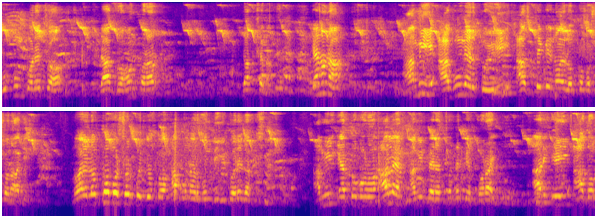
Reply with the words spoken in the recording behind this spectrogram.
হুকুম করেছ যা গ্রহণ করার যাচ্ছে না। কেননা, আমি আগুনের তৈরি আজ থেকে নয় লক্ষ বছর আগে। নয় লক্ষ বছর পর্যন্ত আপনার বন্দিগি করে যাচ্ছি। আমি এত বড় আলেম, আমি ফেরেস্তাদেরকে পড়াই। আর এই আদম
